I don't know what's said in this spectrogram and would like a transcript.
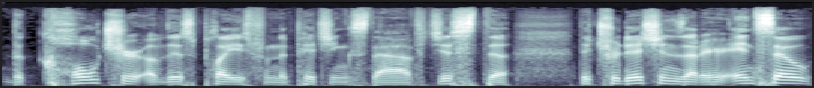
the culture of this place from the pitching staff, just the the traditions that are here. And so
